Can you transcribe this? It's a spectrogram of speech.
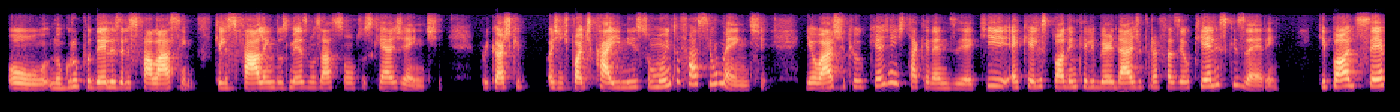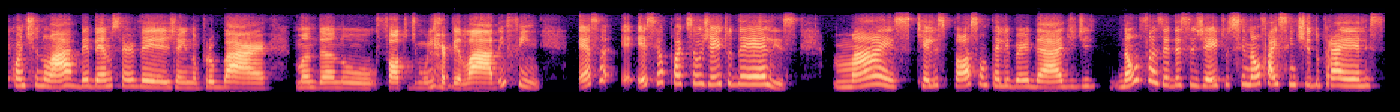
Ou no grupo deles eles falassem, que eles falem dos mesmos assuntos que a gente. Porque eu acho que a gente pode cair nisso muito facilmente. E eu acho que o que a gente está querendo dizer aqui é que eles podem ter liberdade para fazer o que eles quiserem que pode ser continuar bebendo cerveja, indo para o bar, mandando foto de mulher pelada, enfim. Essa, esse pode ser o jeito deles, mas que eles possam ter liberdade de não fazer desse jeito se não faz sentido para eles.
